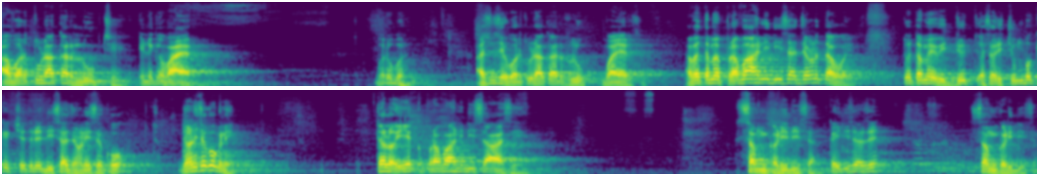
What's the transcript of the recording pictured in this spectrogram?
આ વર્તુળાકાર લૂપ છે, એટલે કે વાયર. બરાબર? આ શું છે? વર્તુળાકાર લૂપ, વાયર છે. હવે તમે પ્રવાહની દિશા જાણતા હોય, તો તમે વિદ્યુત સોરી ચુંબકીય ક્ષેત્રની દિશા જાણી શકો. જાણી શકો કે નહીં? ચલો, એક પ્રવાહની દિશા આ છે. સમઘડી દિશા. કઈ દિશા છે? સમઘડી દિશા.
